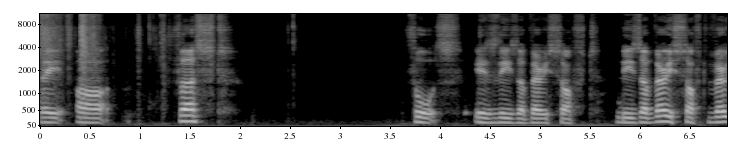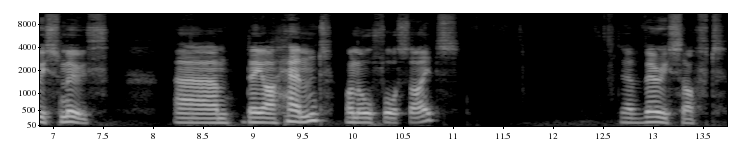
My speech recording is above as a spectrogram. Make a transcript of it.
They are first thoughts is these are very soft. These are very soft very smooth. Um, they are hemmed on all four sides. They're very soft.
